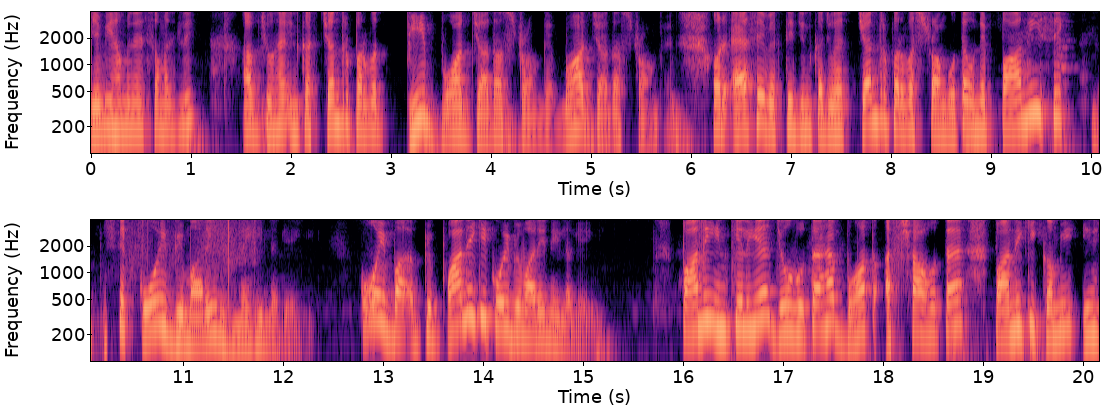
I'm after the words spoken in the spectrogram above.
ये भी हमने समझ ली। अब जो है, इनका चंद्र पर्वत भी बहुत ज़्यादा स्ट्रांग है, बहुत ज़्यादा स्ट्रांग है। और ऐसे व्यक्ति जिनका जो है चंद्र पर्वत स्ट्रांग होता है, उन्हें पानी से से कोई बीमारी नहीं लगेगी। कोई पानी की कोई बीमारी नहीं लगेगी। पानी इनके लिए जो होता है, बहुत अच्छा होता है। पानी की कमी इन,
